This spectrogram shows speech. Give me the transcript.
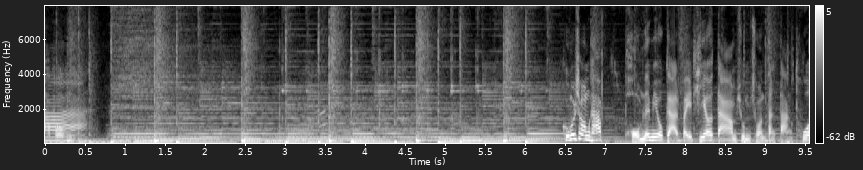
ครับผม คุณผู้ชมครับ ผมได้มีโอกาสไปเที่ยวตามชุมชนต่างๆ ทั่ว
